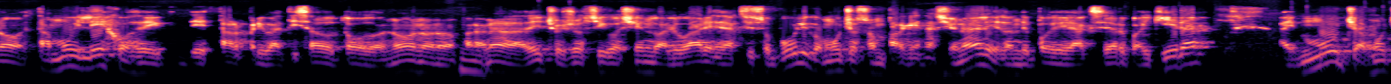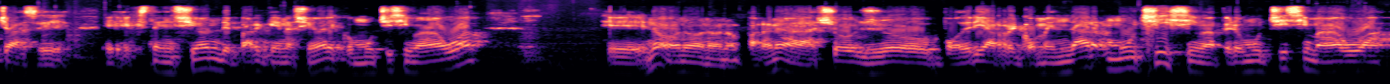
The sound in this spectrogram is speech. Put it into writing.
no, está muy lejos de, estar privatizado todo. No, no, no, para mm. nada. De hecho, yo sigo yendo a lugares de acceso público. Muchos son parques nacionales donde puede acceder cualquiera. Hay muchas, muchas eh, extensión de parques nacionales con muchísima agua. Eh, no, no, no, no, para nada. Yo, yo podría recomendar muchísima, pero muchísima agua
